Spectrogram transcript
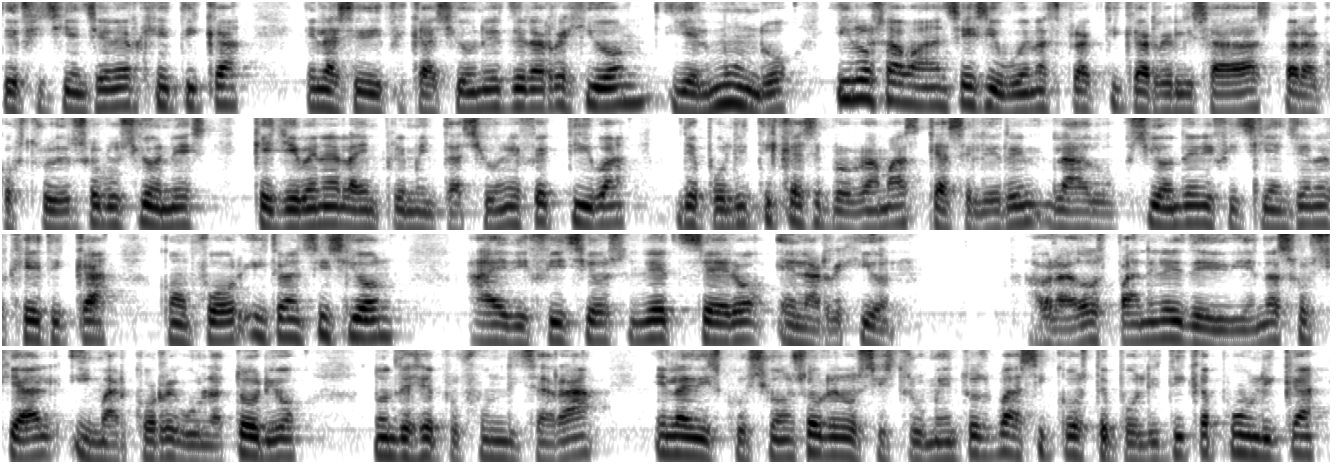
de eficiencia energética en las edificaciones de la región y el mundo y los avances y buenas prácticas realizadas para construir soluciones que lleven a la implementación efectiva de políticas y programas que aceleren la adopción de eficiencia energética, confort y transición a edificios net cero en la región. Habrá dos paneles de vivienda social y marco regulatorio donde se profundizará en la discusión sobre los instrumentos básicos de política pública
